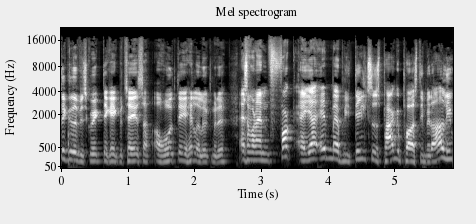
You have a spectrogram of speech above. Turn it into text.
Det gider vi sgu ikke. Det kan ikke betale sig overhovedet. Det er held og lykke med det. Altså, hvordan fuck er jeg endt med at blive deltidspakkepost i mit eget liv?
